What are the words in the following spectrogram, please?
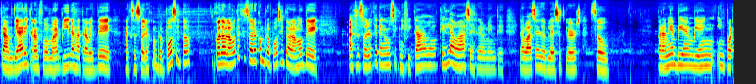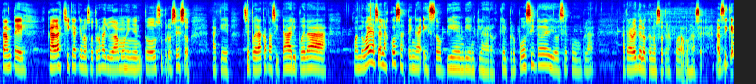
cambiar y transformar vidas a través de accesorios con propósito. Cuando hablamos de accesorios con propósito, hablamos de accesorios que tengan un significado, que es la base realmente, la base de Blessed Girls. So, para mí es bien, bien importante cada chica que nosotros ayudamos en, todo su proceso a que se pueda capacitar y pueda, cuando vaya a hacer las cosas, tenga eso bien, bien claro, que el propósito de Dios se cumpla a través de lo que nosotras podamos hacer. Así que,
